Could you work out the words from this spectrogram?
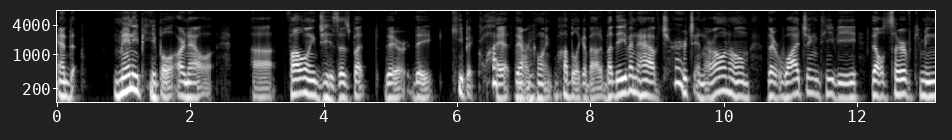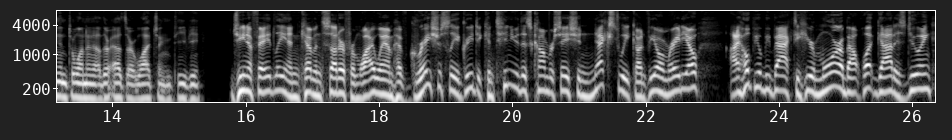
And many people are now uh, following Jesus, but they're they keep it quiet. They aren't going public about it. But they even have church in their own home. They're watching TV. They'll serve communion to one another as they're watching TV. Gina Fadley and Kevin Sutter from YWAM have graciously agreed to continue this conversation next week on VOM Radio. I hope you'll be back to hear more about what God is doing,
